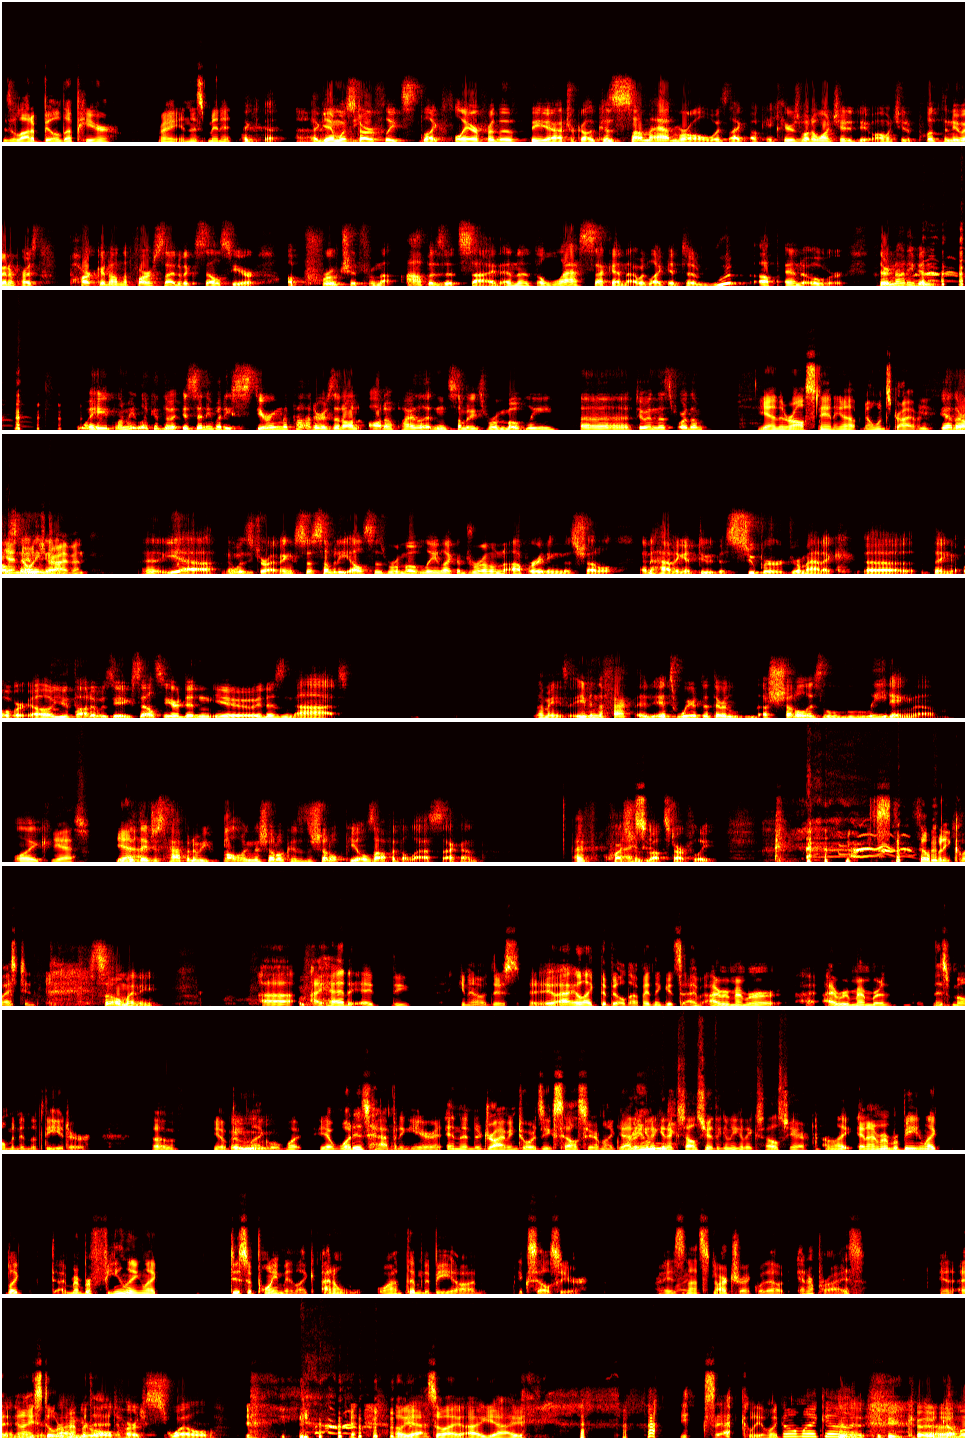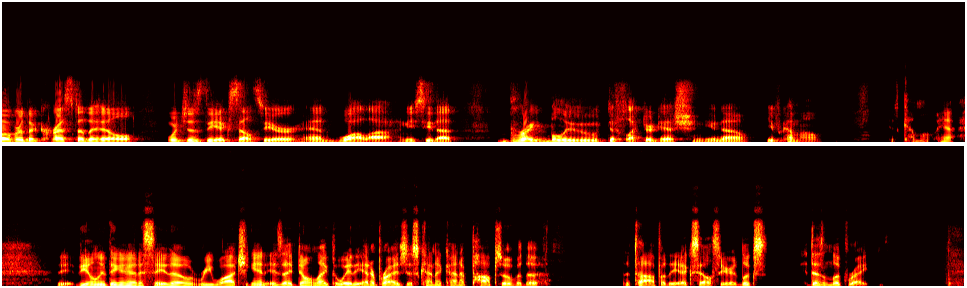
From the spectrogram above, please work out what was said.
there's a lot of build up here, right? In this minute. Like, uh, Uh, Again, with Starfleet's like flair for the theatrical, because some admiral was like, "Okay, here's what I want you to do. I want you to put the new Enterprise, park it on the far side of Excelsior, approach it from the opposite side, and at the last second, I would like it to whoop up and over." They're not even. Wait, let me look at the. Is anybody steering the pod, or is it on autopilot and somebody's remotely uh, doing this for them? Yeah, they're all standing up. No one's driving. Yeah, they're all yeah, no one's up. driving. Uh, yeah, no one's driving. So somebody else is remotely, like a drone, operating this shuttle and having it do this super dramatic uh, thing over. Oh, you thought it was the Excelsior, didn't you? It is not. Amazing. Even the fact it's weird that they're a shuttle is leading them. Like, Yes. Yeah, did they just happen to be following the shuttle? Because the shuttle peels off at the last second. I have questions see. about Starfleet. so many questions. So many. Uh, I had a, the, you know, there's. I, I like the build up. I think it's. I, I remember. I, remember this moment in the theater of you know being like, well, what? Yeah, what is happening here? And then they're driving towards the Excelsior. I'm like, Yeah, they're going to get Excelsior. They're going to get Excelsior. I'm like, and I remember being like, like I remember feeling like disappointment. Like I don't want them to be on Excelsior, right? It's Right. not Star Trek without Enterprise, and and, then I still remember that. heart swelled. oh yeah, so I, I yeah, I exactly. I'm like, oh my god. you could Uh, come over the crest of the hill, which is the Excelsior, and voila, and you see that bright blue deflector dish, and you know you've come home. It's come on, yeah. The, the only thing I got to say though, rewatching it, is I don't like the way the Enterprise just kind of kind of pops over the the top of the Excelsior. It looks, it doesn't look right.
